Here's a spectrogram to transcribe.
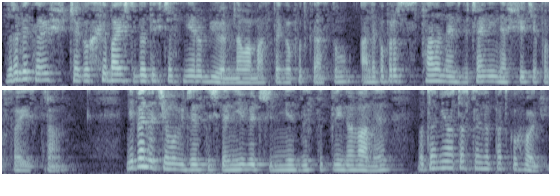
Zrobię coś, czego chyba jeszcze dotychczas nie robiłem na łamach tego podcastu, ale po prostu stanę najzwyczajniej na świecie po twojej stronie. Nie będę ci mówić, że jesteś leniwy czy niezdyscyplinowany, bo to nie o to w tym wypadku chodzi.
